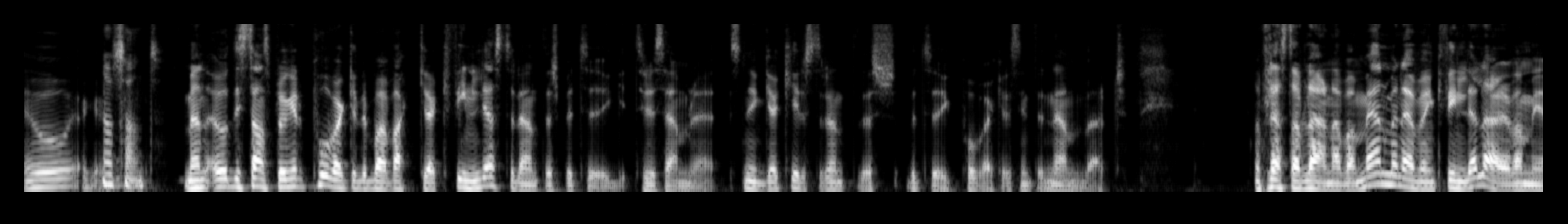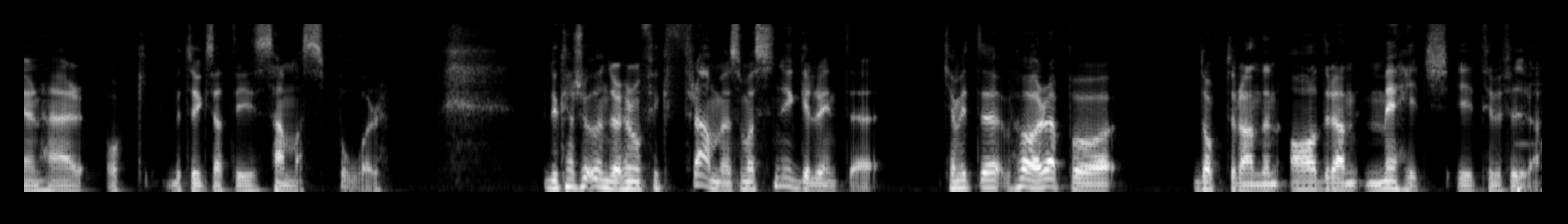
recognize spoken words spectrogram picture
Jo, jag... Något sånt. Men och distansplugget påverkade bara vackra kvinnliga studenters betyg till det sämre. Snygga killstudenters betyg påverkades inte nämnvärt. De flesta av lärarna var män, men även kvinnliga lärare var med i den här och betygsatte i samma spår. Du kanske undrar hur de fick fram vem som var snygg eller inte. Kan vi inte höra på doktoranden Adrian Mehic i TV4?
